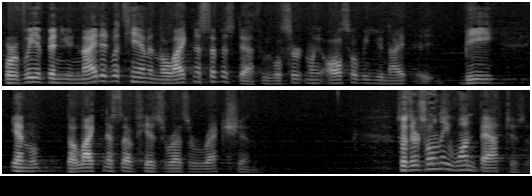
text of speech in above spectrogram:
For if we have been united with him in the likeness of his death, we will certainly also be, united, be in the likeness of his resurrection. So there's only one baptism.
